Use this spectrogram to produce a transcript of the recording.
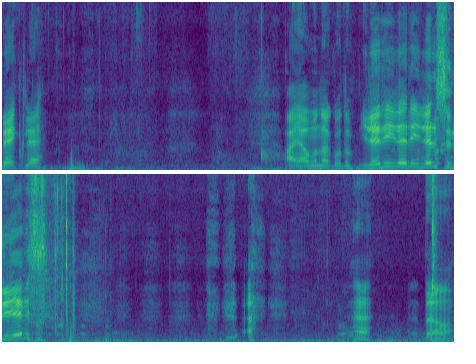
Bekle. Ayağımına kodum. İleri ileri ileri sür ileri sür. He. Tamam.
